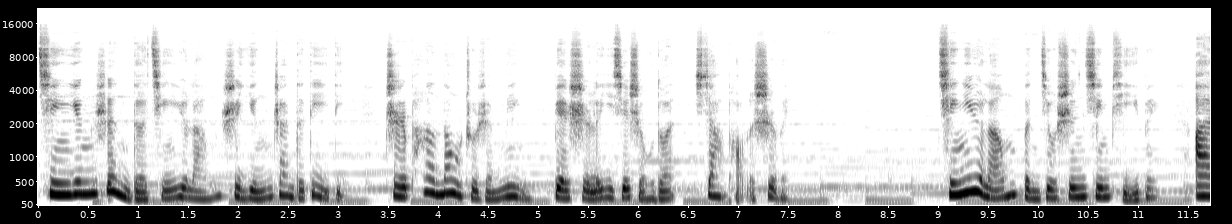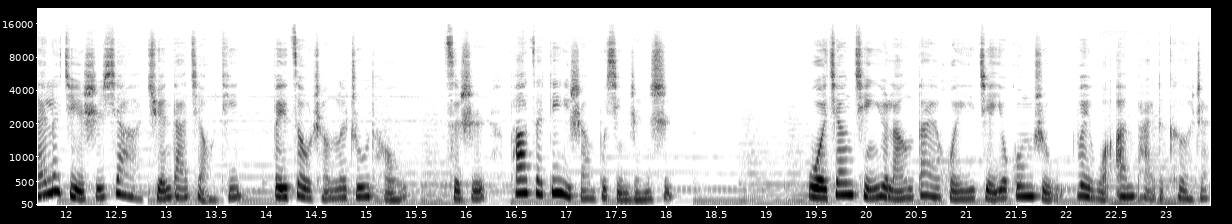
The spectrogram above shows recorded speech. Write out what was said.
青樱认得秦玉郎是迎战的弟弟，只怕闹出人命，便使了一些手段吓跑了侍卫。秦玉郎本就身心疲惫，挨了几十下拳打脚踢，被揍成了猪头，此时趴在地上不省人事。我将秦玉郎带回解忧公主为我安排的客栈，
